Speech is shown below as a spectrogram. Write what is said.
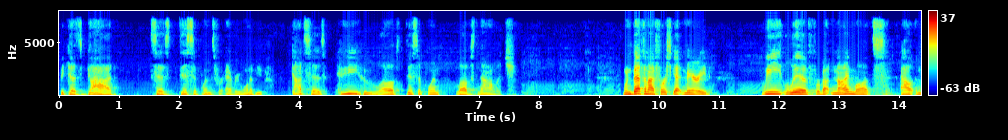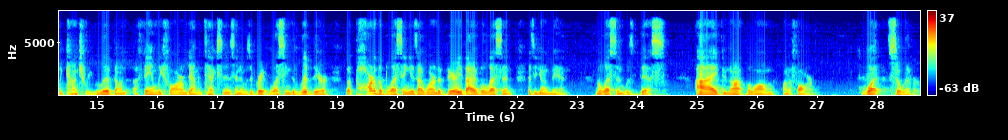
Because God says disciplines for every one of you. God says, He who loves discipline loves knowledge. When Beth and I first got married, we lived for about nine months out in the country. We lived on a family farm down in Texas, and it was a great blessing to live there. But part of the blessing is I learned a very valuable lesson as a young man. And the lesson was this I do not belong on a farm whatsoever.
